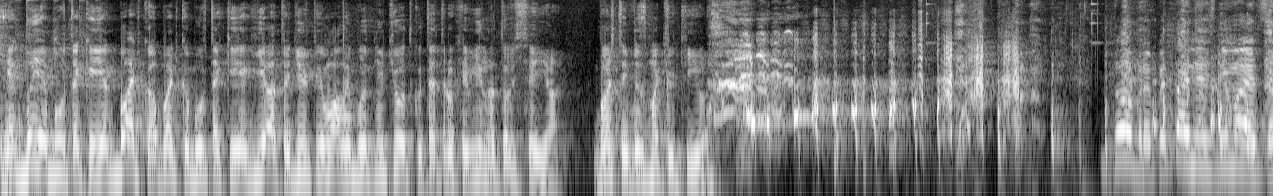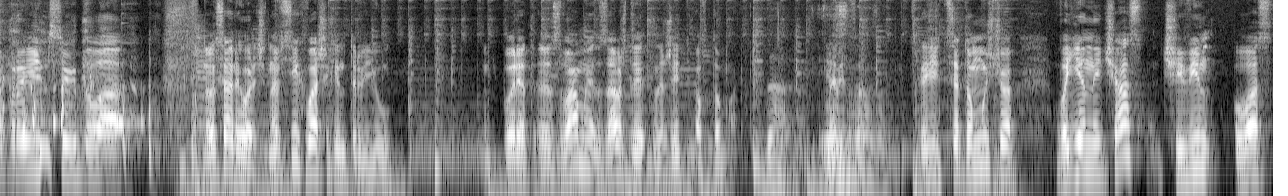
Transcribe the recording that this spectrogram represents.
Якби я був такий, як батько, а батько був такий, як я, тоді впіймали б одну тітку та трохи він, а то все я. Бачите, і без матюків. Добре, питання знімається про інших два. Олександр Григорович, на всіх ваших інтерв'ю поряд е, з вами завжди лежить автомат. Да. Я Навіть зразу. Скажіть, це тому, що воєнний час, чи він у вас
